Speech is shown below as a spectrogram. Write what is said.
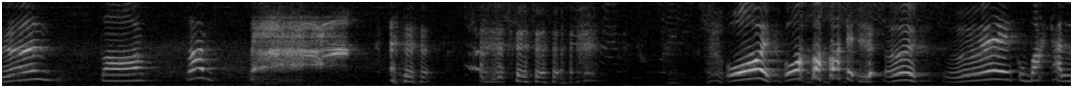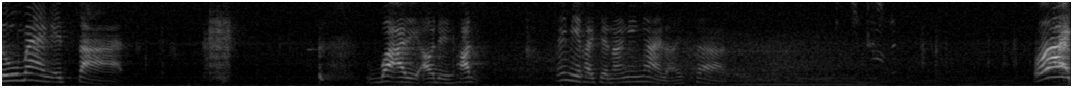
หนึ่งสองสามแปดโอ้ย โอ้ย เอ้ย เอ้ย กูบักทะลุแม่งไอ้สัตว์บ้าดิ เอาดิพัด ไม่มีใครชนะง่ายๆหรอไอ้สัตว์ เฮ้ย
